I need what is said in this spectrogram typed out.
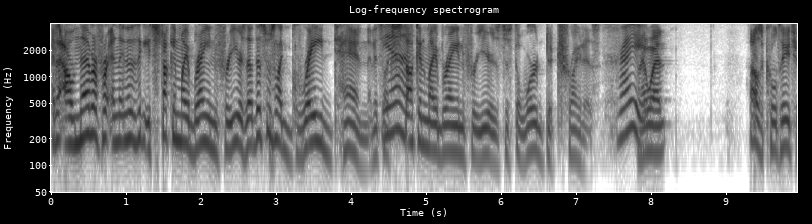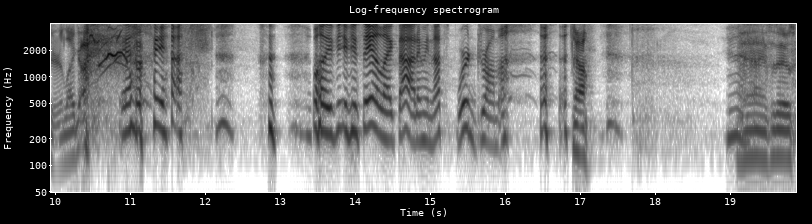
And I'll never for and the thing, it's stuck in my brain for years. This was like grade ten, and it's like yeah. stuck in my brain for years. Just the word detritus. Right. And I went, "That was a cool teacher." Like, yeah, yeah. well, if if you say it like that, I mean that's word drama. yeah. Yeah. Yes, it is.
